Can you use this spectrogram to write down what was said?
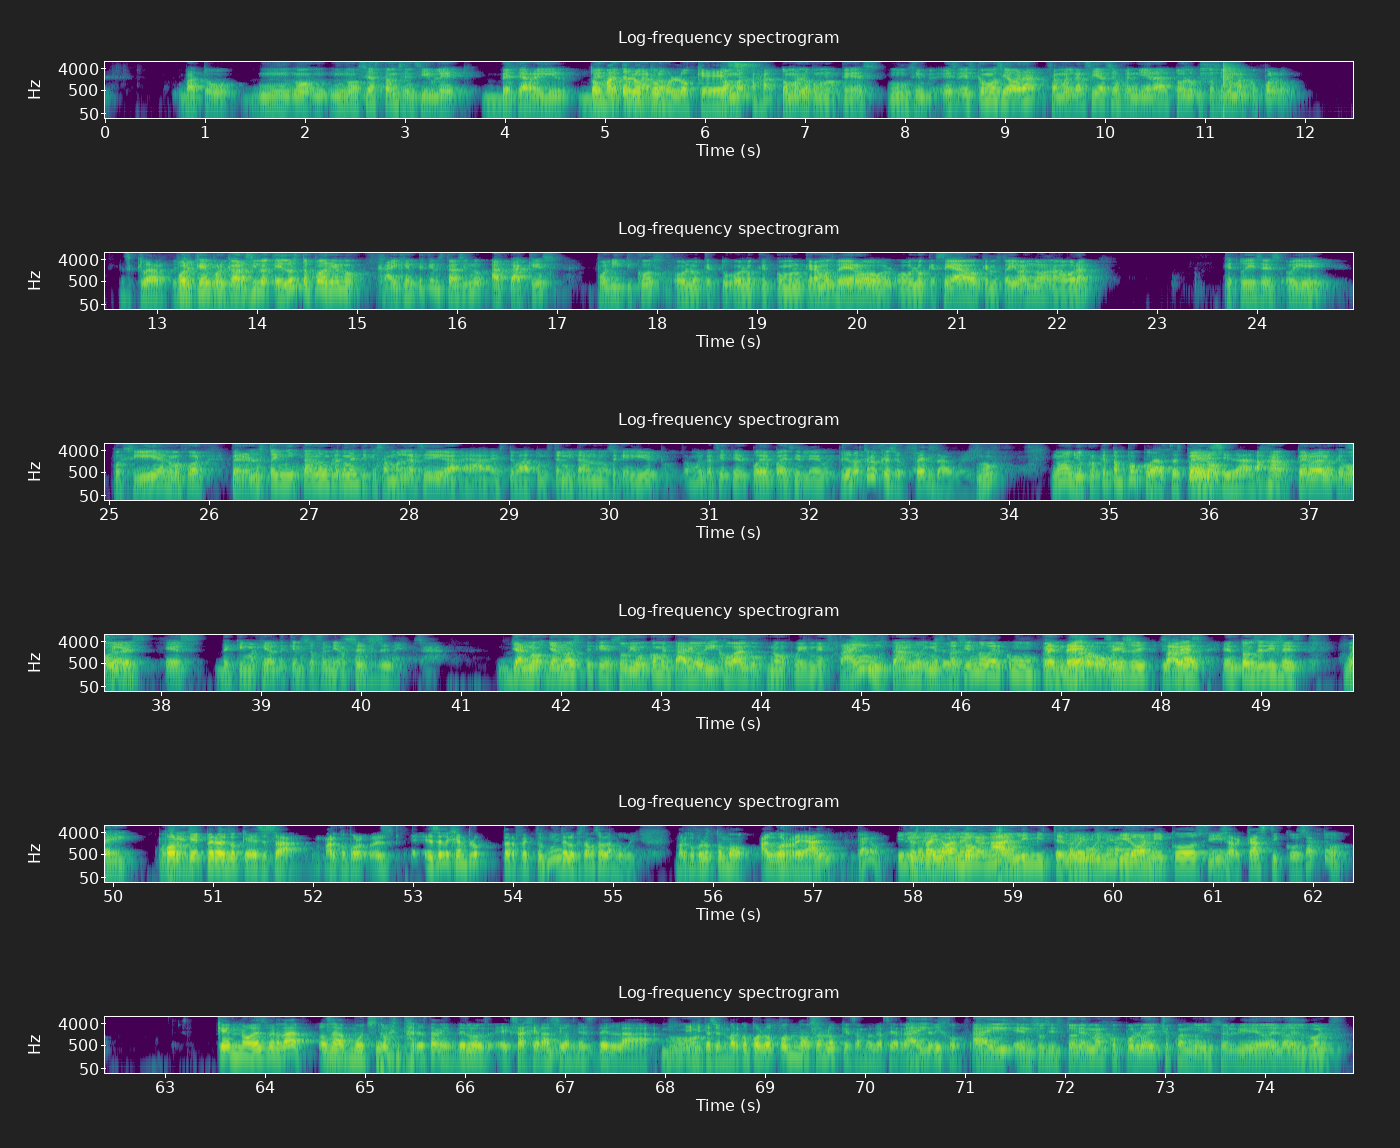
vato, no, no seas tan sensible, vete a reír. vete Tómatelo como lo que es. Toma, ajá, tómalo como lo que es. Un simple, es, es como si ahora Samuel García se ofendiera todo lo que está haciendo Marco Polo. Es claro. ¿Por qué? Porque ahora sí lo, él lo está podriendo. Hay gente que le está haciendo ataques políticos o lo que tú, o lo que, como lo queramos ver o, o lo que sea, o que lo está llevando ahora, que tú dices, oye, pues sí, a lo mejor, pero él lo está imitando completamente y que Samuel García diga, ah, este vato me está imitando, no sé qué, y eh, pues Samuel García tiene el poder para decirle, "Eh, güey. Yo no creo que se ofenda, güey. No, no, yo creo que tampoco. Pues hasta es pero, publicidad. Ajá, pero a lo que voy es, es de que imagínate que él se ofendiera. Sí, por sí, sí. güey, o sea, ya no, ya no es de que subió un comentario dijo algo. No, güey, me está imitando y me Sí. está haciendo ver como un pendejo, Pendejo, güey. sí, sí, ¿Sabes? literal. Entonces dices, güey. pues Porque, es- pero es lo que es esa Marco Polo. Es, es el ejemplo perfecto de lo que estamos hablando, güey. Marco Polo tomó algo real Claro. y, lo lo está llevando a límites, güey. Irónicos Sí. y sarcásticos. Exacto. Que no es verdad. O sea, muchos comentarios también de las exageraciones de la No. imitación de Marco Polo, pues no son lo que Samuel García realmente Ahí- dijo. Ahí en sus historias Marco Polo, de hecho, cuando hizo el video de lo del golf,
